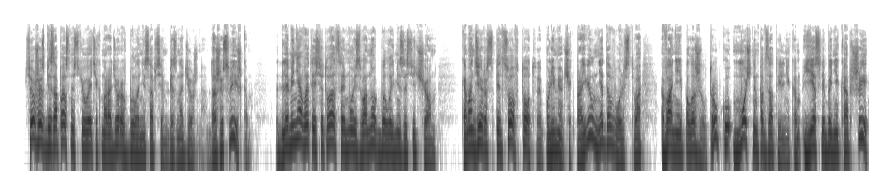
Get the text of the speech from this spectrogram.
Все же с безопасностью у этих мародеров было не совсем безнадежно, даже слишком. Для меня в этой ситуации мой звонок был ими засечен. Командир спецов, тот пулеметчик, проявил недовольство. Ваня и положил трубку мощным подзатыльником. Если бы не капши,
